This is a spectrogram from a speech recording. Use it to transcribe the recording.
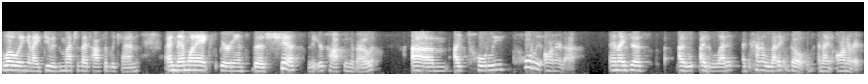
flowing and I do as much as I possibly can. And then when I experience the shift that you're talking about, um, I totally, totally honor that. And I just, I, I let it, I kind of let it go and I honor it.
